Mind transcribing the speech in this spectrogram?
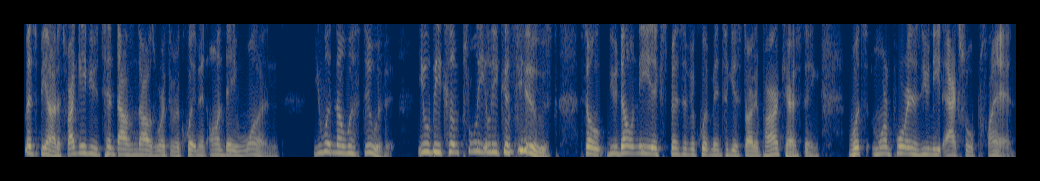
let's be honest, if I gave you ten thousand dollars worth of equipment on day one, you wouldn't know what to do with it. You would be completely confused. So you don't need expensive equipment to get started podcasting. What's more important is you need actual plan.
